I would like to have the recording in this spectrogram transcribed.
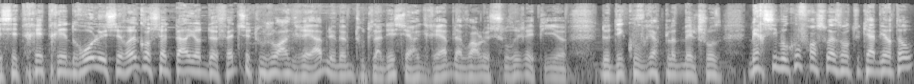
c'est très très drôle. Et c'est vrai qu'en cette période de fête, c'est toujours agréable et même toute l'année, c'est agréable d'avoir le sourire et puis euh, de découvrir plein de belles choses. Merci beaucoup Françoise, en tout cas à bientôt.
